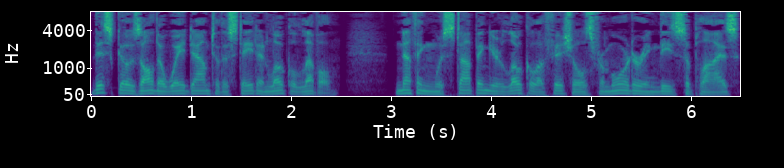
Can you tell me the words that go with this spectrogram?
This goes all the way down to the state and local level. Nothing was stopping your local officials from ordering these supplies.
